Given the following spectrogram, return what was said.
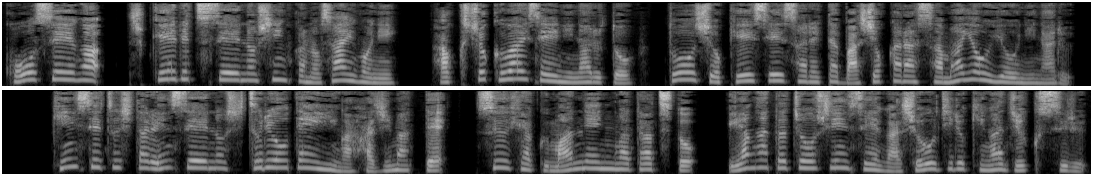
構成が主系列星の進化の最後に白色矮星になると当初形成された場所からさまようようになる。近接した連星の質量転移が始まって数百万年が経つとやがた超新星が生じる気が熟する。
